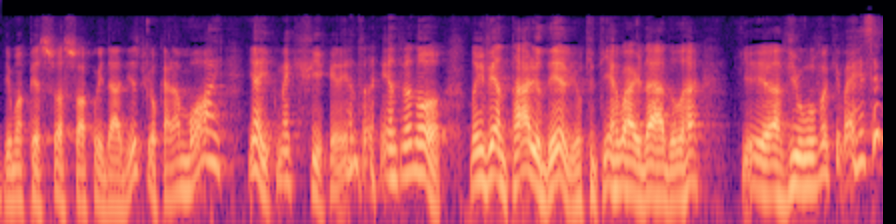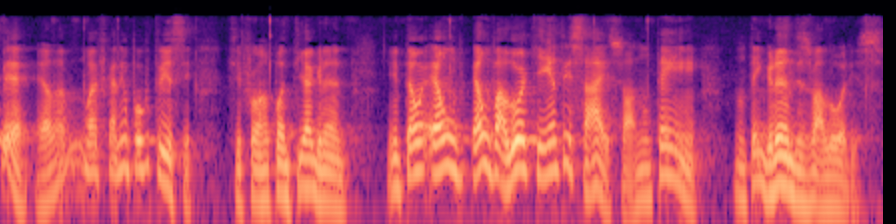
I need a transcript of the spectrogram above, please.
de uma pessoa só cuidar disso, porque o cara morre, e aí como é que fica? Ele entra, entra no, no inventário dele, o que tinha guardado lá, que a viúva que vai receber. Ela não vai ficar nem um pouco triste, se for uma quantia grande. Então é um, é um valor que entra e sai só, não tem, não tem grandes valores.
